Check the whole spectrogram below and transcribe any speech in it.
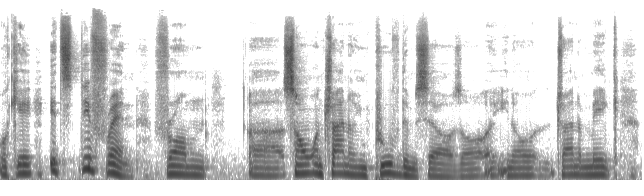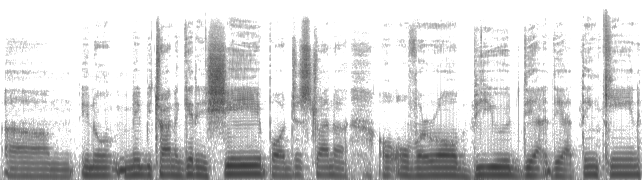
Okay, it's different from uh, someone trying to improve themselves or you know trying to make um, you know maybe trying to get in shape or just trying to overall build their, their thinking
